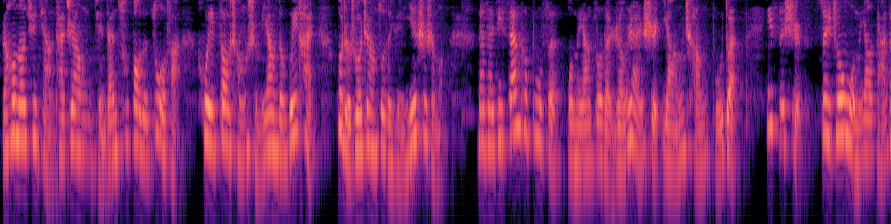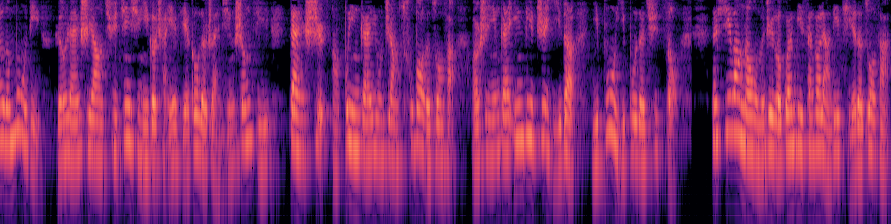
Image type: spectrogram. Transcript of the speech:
然后呢，去讲它这样简单粗暴的做法会造成什么样的危害，或者说这样做的原因是什么？那在第三个部分，我们要做的仍然是扬长补短，意思是。最终我们要达到的目的仍然是要去进行一个产业结构的转型升级，但是啊，不应该用这样粗暴的做法，而是应该因地制宜的一步一步的去走。那希望呢，我们这个关闭三高两地企业的做法，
